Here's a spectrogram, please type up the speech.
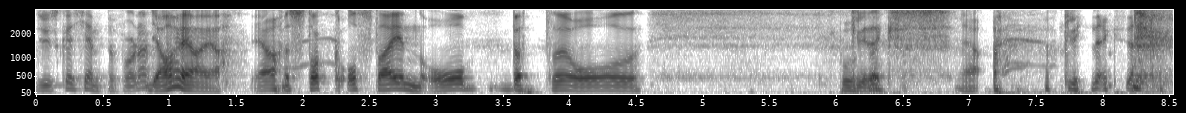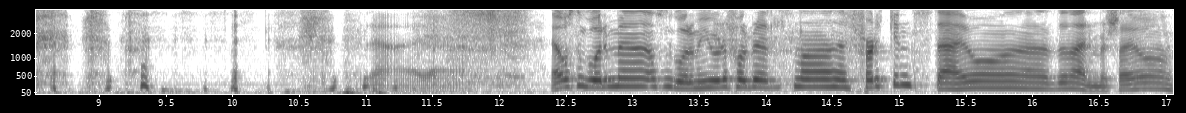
du skal kjempe for det? Ja, ja, ja. Ja. Med stokk og stein og bøtte og. Kleenex. Ja. Kleenex, ja. Eh, ja, Åssen går, det med- går det med juleforberedelsene, folkens? Det er jo Det nærmer seg jo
